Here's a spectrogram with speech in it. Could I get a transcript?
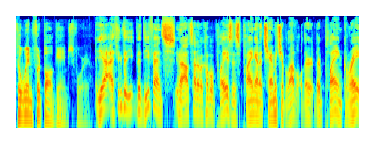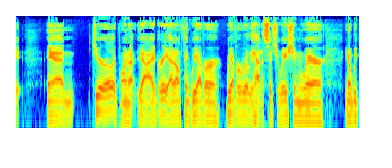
to win football games for you. Yeah, I think the the defense, you know, outside of a couple of plays, is playing at a championship level. They're they're playing great, and to your earlier point, yeah, I agree. I don't think we ever we ever really had a situation where you know, we,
